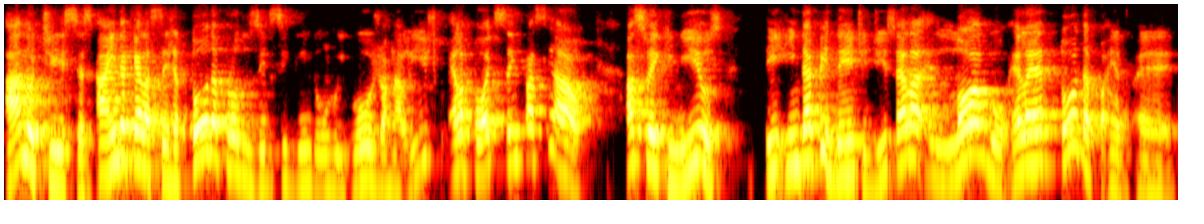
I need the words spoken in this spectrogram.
há notícias, ainda que ela seja toda produzida seguindo um rigor jornalístico, ela pode ser imparcial. As fake news, independente disso, ela logo ela é toda é, é,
